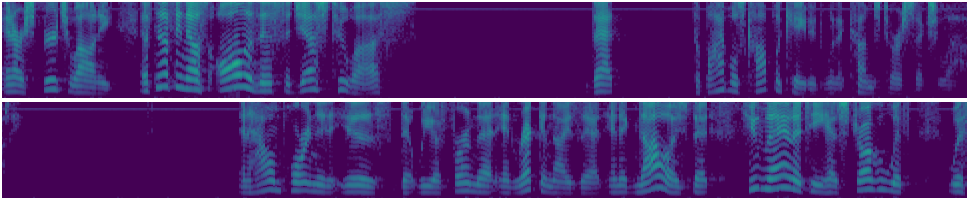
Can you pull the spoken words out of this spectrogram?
and our spirituality. If nothing else, all of this suggests to us that the Bible's complicated when it comes to our sexuality. And how important it is that we affirm that and recognize that and acknowledge that humanity has struggled with, with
